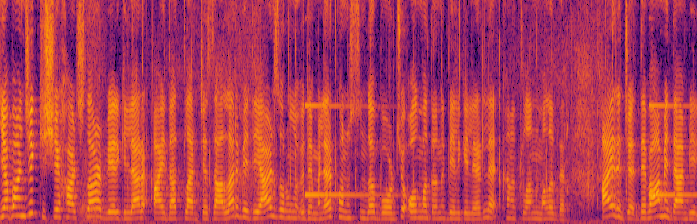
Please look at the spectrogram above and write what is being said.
Yabancı kişi harçlar, vergiler, aidatlar, cezalar ve diğer zorunlu ödemeler konusunda borcu olmadığını belgeleriyle kanıtlanmalıdır. Ayrıca devam eden bir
